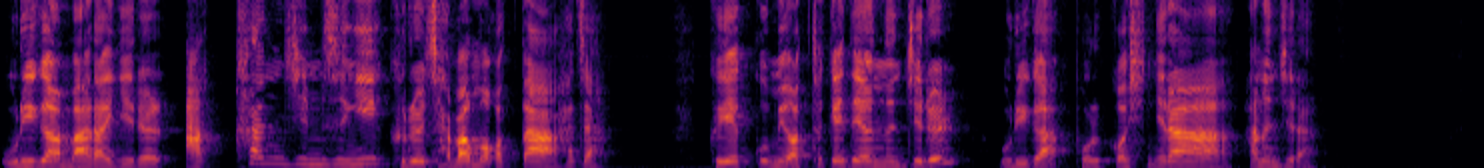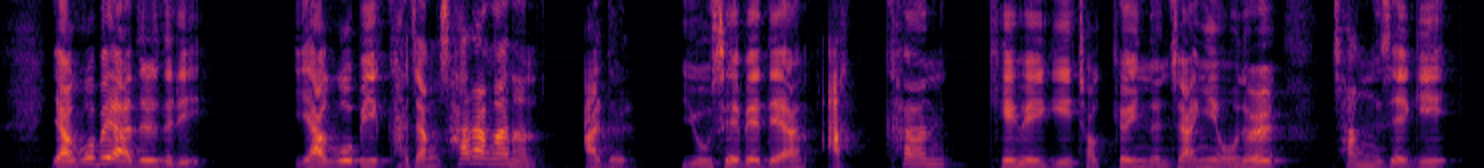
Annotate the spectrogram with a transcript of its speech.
우리가 말하기를 악한 짐승이 그를 잡아먹었다 하자. 그의 꿈이 어떻게 되었는지를 우리가 볼 것이니라 하는지라. 야곱의 아들들이 야곱이 가장 사랑하는 아들 요셉에 대한 악한 계획이 적혀 있는 장이 오늘 창세기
